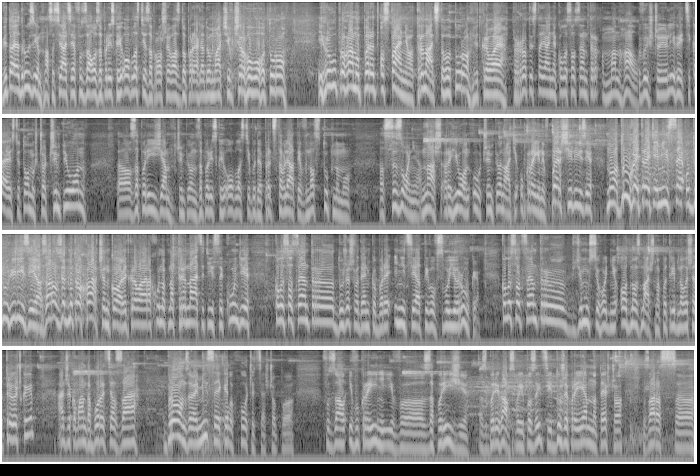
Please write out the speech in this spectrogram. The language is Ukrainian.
Вітаю, друзі! Асоціація футзалу Запорізької області запрошує вас до перегляду матчів чергового туру. Ігрову програму передостаннього 13-го туру відкриває протистояння колесо центр Мангал вищої ліги. Цікавість у тому, що чемпіон е, Запоріжжя, чемпіон Запорізької області, буде представляти в наступному сезоні наш регіон у чемпіонаті України в першій лізі. Ну а друге і третє місце у другій лізі. Зараз вже Дмитро Харченко відкриває рахунок на 13-й секунді. Колесо центр е, дуже швиденько бере ініціативу в свої руки. Колесо центр е, йому сьогодні однозначно потрібно лише три очки, адже команда бореться за бронзове місце, яке хочеться, щоб е, футзал і в Україні, і в е, Запоріжжі зберігав свої позиції. Дуже приємно те, що зараз е,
